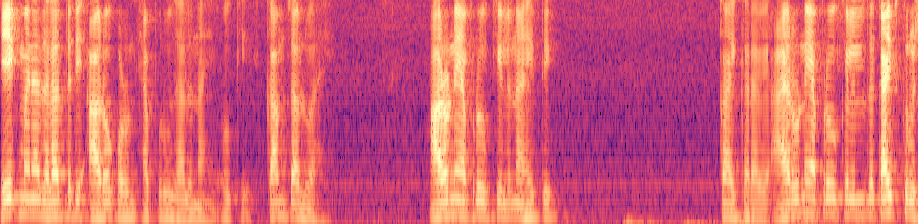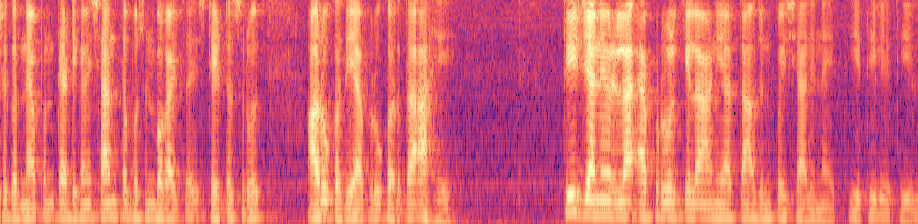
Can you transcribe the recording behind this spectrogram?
एक महिना झाला तरी आर ओकडून ॲप्रूव्ह झालं नाही. ओके काम चालू आहे. आर ओने अप्रूव्ह केलं नाही ते काय करावे? आर अप्रूव्ह केलेलं तर काहीच करू शकत नाही. आपण त्या ठिकाणी शांत बसून बघायचं आहे स्टेटस रोज आरो कधी अप्रूव्ह करता आहे? तीस जानेवारीला अप्रुव्हल केला आणि आता अजून पैसे आले नाहीत. येतील येतील.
